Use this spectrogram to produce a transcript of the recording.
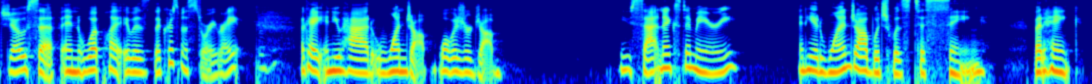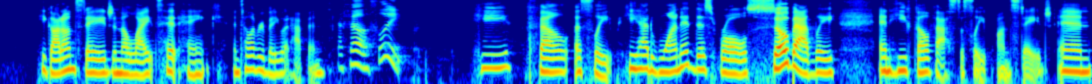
Joseph. And what play? It was the Christmas story, right? Mm-hmm. Okay. And you had one job. What was your job? You sat next to Mary, and he had one job, which was to sing. But Hank, he got on stage, and the lights hit Hank. And tell everybody what happened. I fell asleep. He fell asleep. He had wanted this role so badly, and he fell fast asleep on stage. And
